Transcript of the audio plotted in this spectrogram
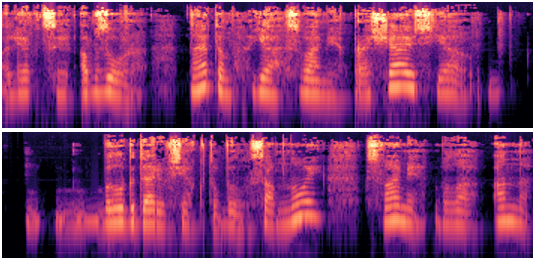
лекции обзора. На этом я с вами прощаюсь. Я Благодарю всех, кто был со мной. С вами была Анна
